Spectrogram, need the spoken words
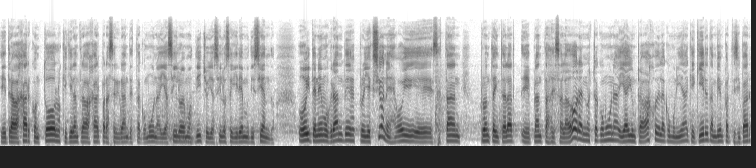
eh, trabajar con todos los que quieran trabajar para hacer grande esta comuna y así lo hemos dicho y así lo seguiremos diciendo. Hoy tenemos grandes proyecciones, hoy eh, se están pronta a instalar eh, plantas desaladoras en nuestra comuna y hay un trabajo de la comunidad que quiere también participar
